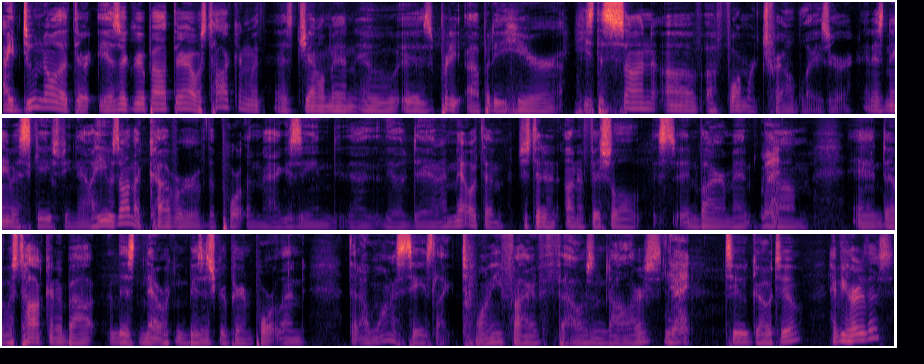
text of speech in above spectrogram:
I do know that there is a group out there. I was talking with this gentleman who is pretty uppity here. He's the son of a former trailblazer, and his name escapes me now. He was on the cover of the Portland magazine uh, the other day, and I met with him just in an unofficial environment. Right. Um, and uh, was talking about this networking business group here in Portland that I want to say is like twenty five thousand dollars Right. to go to. Have you heard of this?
